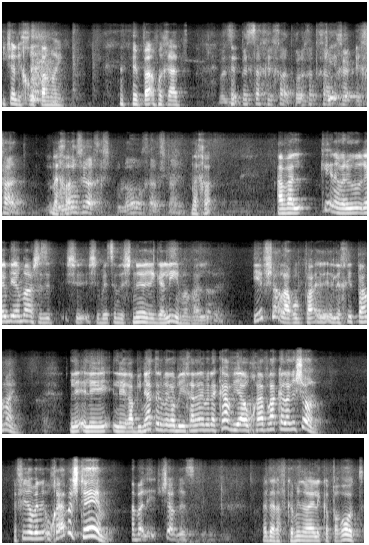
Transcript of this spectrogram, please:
אי אפשר לכרות פעמיים. פעם אחת. אבל זה פסח אחד, כל אחד כן. חייב ח- אחד. נכון. הוא לא לא חייב שתיים. נכון. אבל, כן, אבל רבי אמר שבעצם זה שני רגלים, אבל אי אפשר להרוג, פע- להחליט פעמיים. ל- ל- לרבי נתן ורבי יחנן בן עקביה הוא חייב רק על הראשון. לפי רבי, הוא חייב על שתיהם, אבל אי אפשר, לא יודע, נפקא מינה אולי לכפרות,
